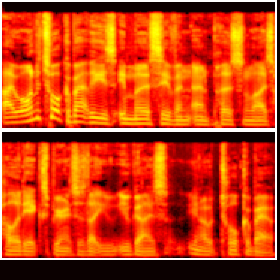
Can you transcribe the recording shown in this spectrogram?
I want to talk about these immersive and, and personalized holiday experiences that you, you guys you know talk about.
